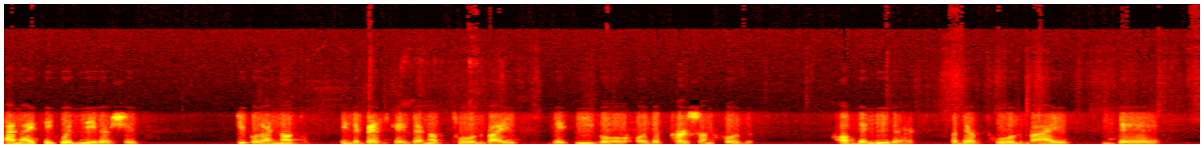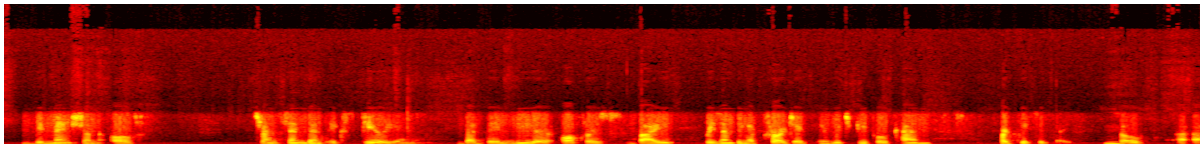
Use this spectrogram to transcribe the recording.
And I think with leadership, people are not, in the best case, they're not pulled by the ego or the personhood of the leader, but they're pulled by the dimension of transcendent experience that the leader offers by presenting a project in which people can participate. So uh, uh,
